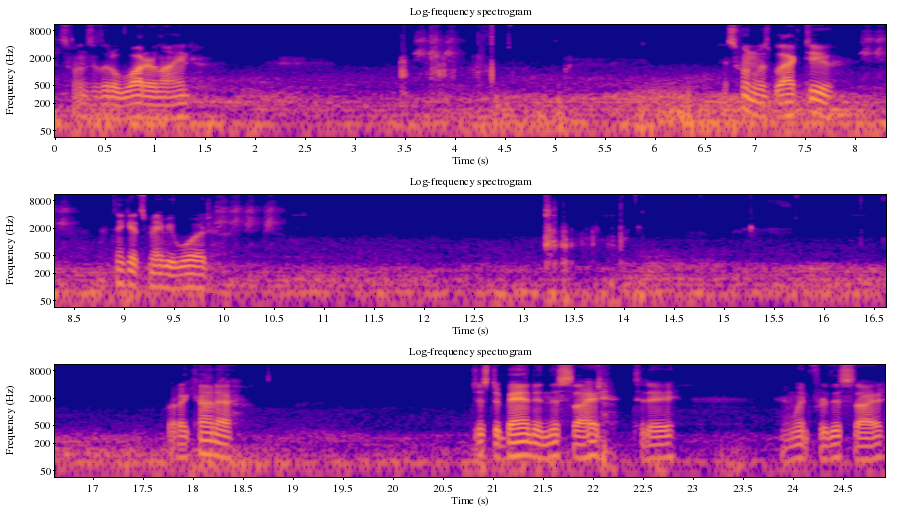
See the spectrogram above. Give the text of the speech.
This one's a little water line. This one was black too. I think it's maybe wood. But I kind of just abandoned this side today and went for this side.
